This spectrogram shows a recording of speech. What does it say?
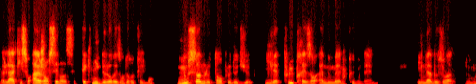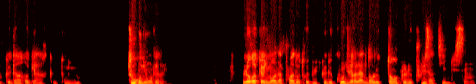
là, qui sont agencées dans cette technique de l'oraison de recueillement. Nous sommes le temple de Dieu. Il est plus présent à nous-mêmes que nous-mêmes. Il n'a besoin de nous que d'un regard, que, nous nous tournions vers lui. Le recueillement n'a point d'autre but que de conduire l'âme dans le temple le plus intime du Seigneur.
